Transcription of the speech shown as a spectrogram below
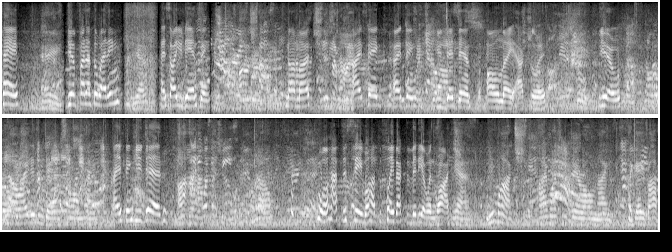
Hey, Hey, do you have fun at the wedding? yeah. I saw you dancing. Not much. I think I think you did dance all night actually. You. No, I didn't dance all night. I think you did. Uh-uh. No. We'll have to see. We'll have to play back the video and watch. Yeah. You watch. I wasn't there all night. I gave up.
